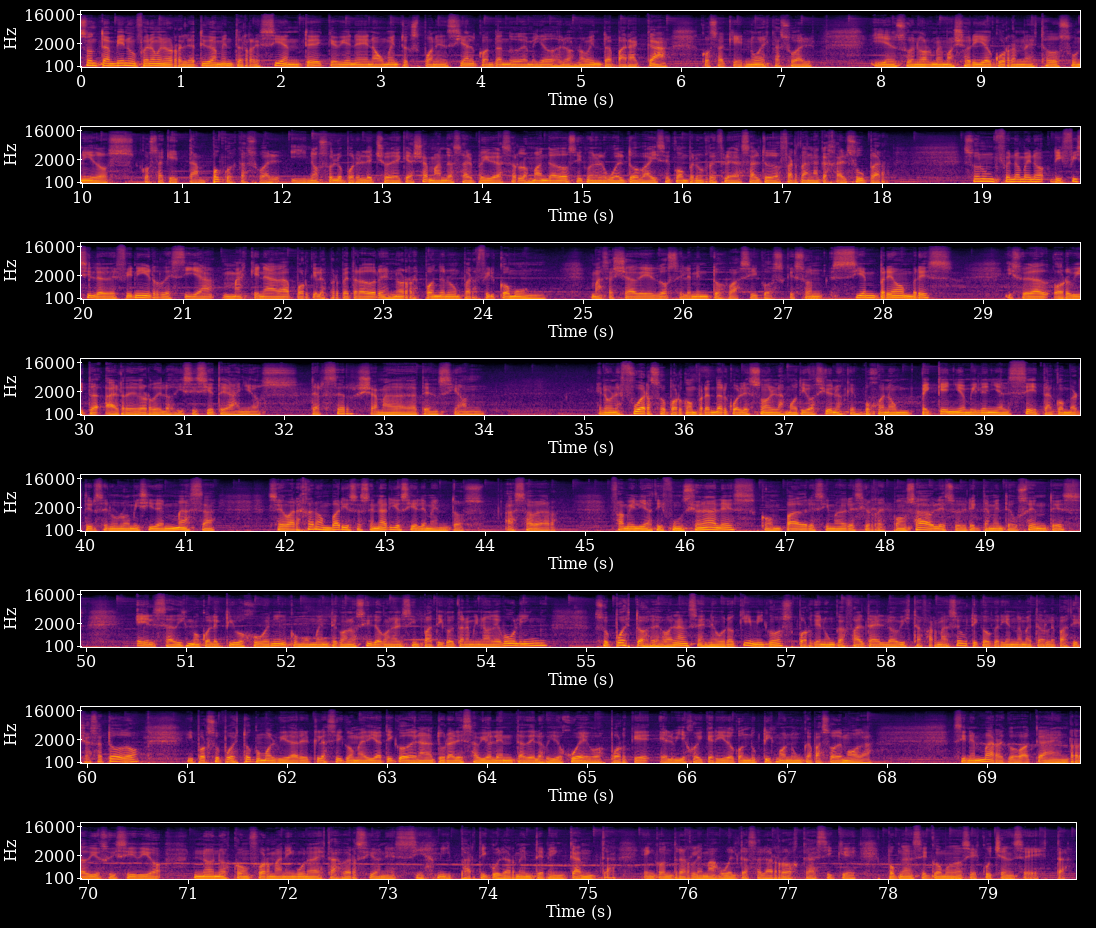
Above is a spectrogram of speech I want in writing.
son también un fenómeno relativamente reciente que viene en aumento exponencial contando de mediados de los 90 para acá, cosa que no es casual, y en su enorme mayoría ocurren en Estados Unidos, cosa que tampoco es casual, y no solo por el hecho de que allá mandas al pibe a hacer los mandados y con el vuelto va y se compra un rifle de asalto de oferta en la caja del súper. Son un fenómeno difícil de definir, decía, más que nada porque los perpetradores no responden a un perfil común, más allá de dos elementos básicos, que son siempre hombres y su edad orbita alrededor de los 17 años. Tercer llamada de atención. En un esfuerzo por comprender cuáles son las motivaciones que empujan a un pequeño millennial Z a convertirse en un homicida en masa, se barajaron varios escenarios y elementos, a saber, familias disfuncionales, con padres y madres irresponsables o directamente ausentes, el sadismo colectivo juvenil comúnmente conocido con el simpático término de bullying, supuestos desbalances neuroquímicos, porque nunca falta el lobista farmacéutico queriendo meterle pastillas a todo, y por supuesto como olvidar el clásico mediático de la naturaleza violenta de los videojuegos, porque el viejo y querido conductismo nunca pasó de moda. Sin embargo, acá en Radio Suicidio no nos conforma ninguna de estas versiones y a mí particularmente me encanta encontrarle más vueltas a la rosca, así que pónganse cómodos y escúchense esta.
